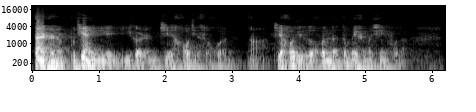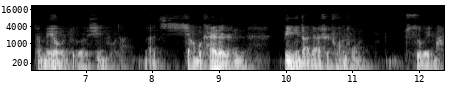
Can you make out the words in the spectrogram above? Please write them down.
但是呢，不建议一个人结好几次婚啊，结好几次婚的都没什么幸福的，他没有这个幸福的。那想不开的人。毕竟大家是传统思维嘛，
